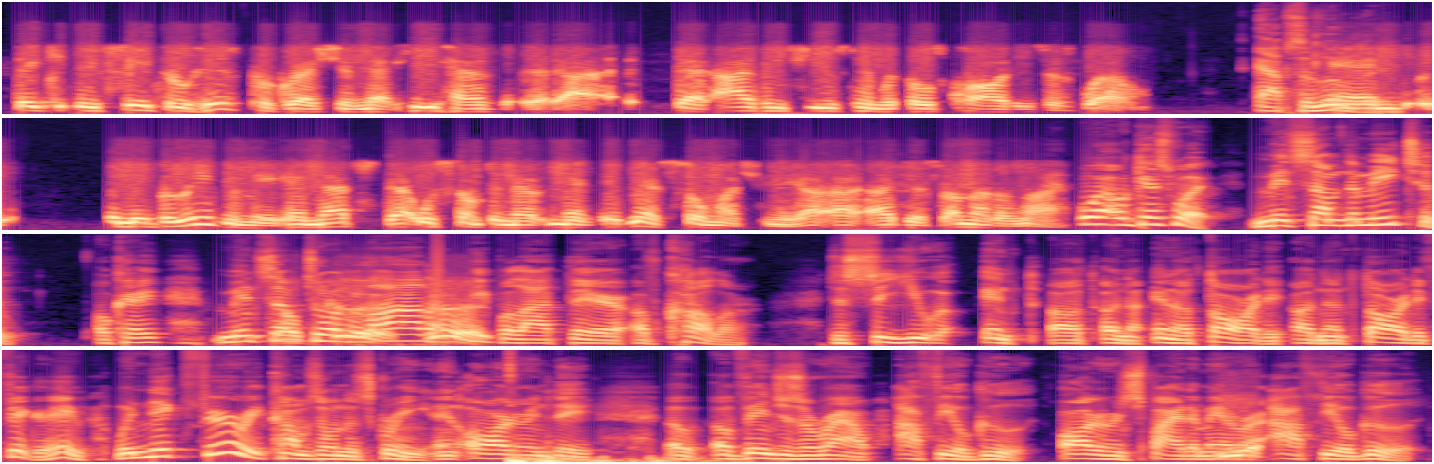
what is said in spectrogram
they they see through his progression that he has uh, that I've infused him with those qualities as well, Absolutely. and and they believed in me, and that's that was something that meant it meant so much to me. I, I, I just I'm not gonna lie. Well, guess what? Meant something to me too. Okay, meant something Oh, to a good, lot of people out there of color to see you in uh, an, an authority, an authority figure. Hey, when Nick Fury comes on the screen and ordering the uh, Avengers around, I feel good. Ordering Spider Man, around, I feel good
